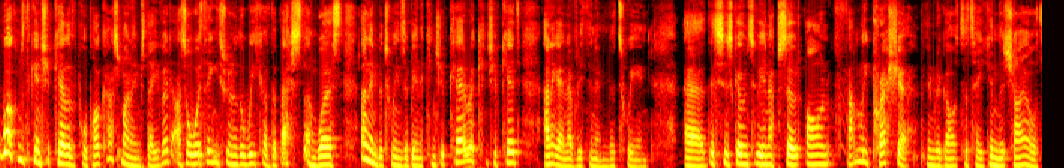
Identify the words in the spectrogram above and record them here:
Welcome to the Kinship Care Liverpool podcast. My name's David. As always, taking you through another week of the best and worst and in betweens of being a kinship carer, kinship kid, and again, everything in between. Uh, this is going to be an episode on family pressure in regards to taking the child.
